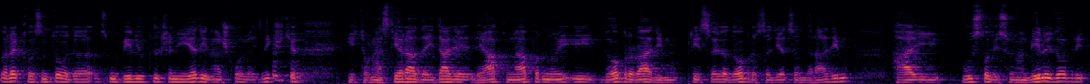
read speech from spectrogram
rekao sam to da smo bili uključeni jedina škola iz Nikšića uh mhm. -huh. i to nas tjera da i dalje jako naporno i dobro radimo, prije svega dobro sa djecom da radimo, a i uslovi su nam bili dobri,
